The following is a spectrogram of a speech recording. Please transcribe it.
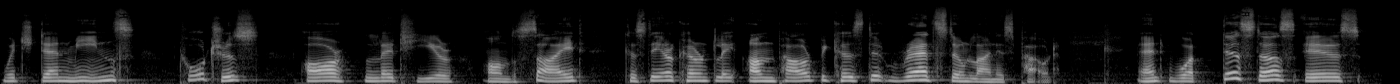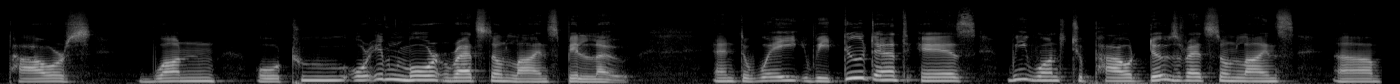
which then means torches are lit here on the side because they are currently unpowered because the redstone line is powered. And what this does is powers one or two or even more redstone lines below. And the way we do that is we want to power those redstone lines um,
